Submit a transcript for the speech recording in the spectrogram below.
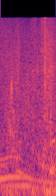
Thorn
